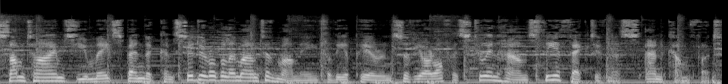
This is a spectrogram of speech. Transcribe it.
Sometimes you may spend a considerable amount of money for the appearance of your office to enhance the effectiveness and comfort.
